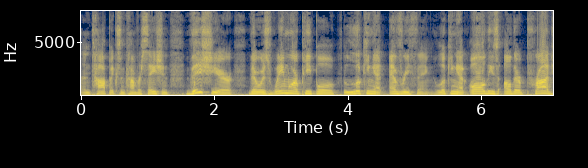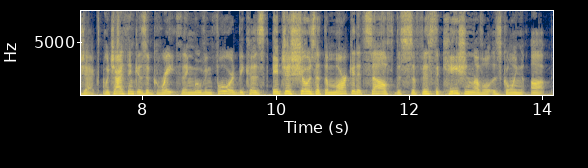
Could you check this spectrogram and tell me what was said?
and topics and conversation. This year, there was way more people looking at everything, looking at all these other projects, which I think is a great thing moving forward because it just shows that the market itself, the sophistication level is going up.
